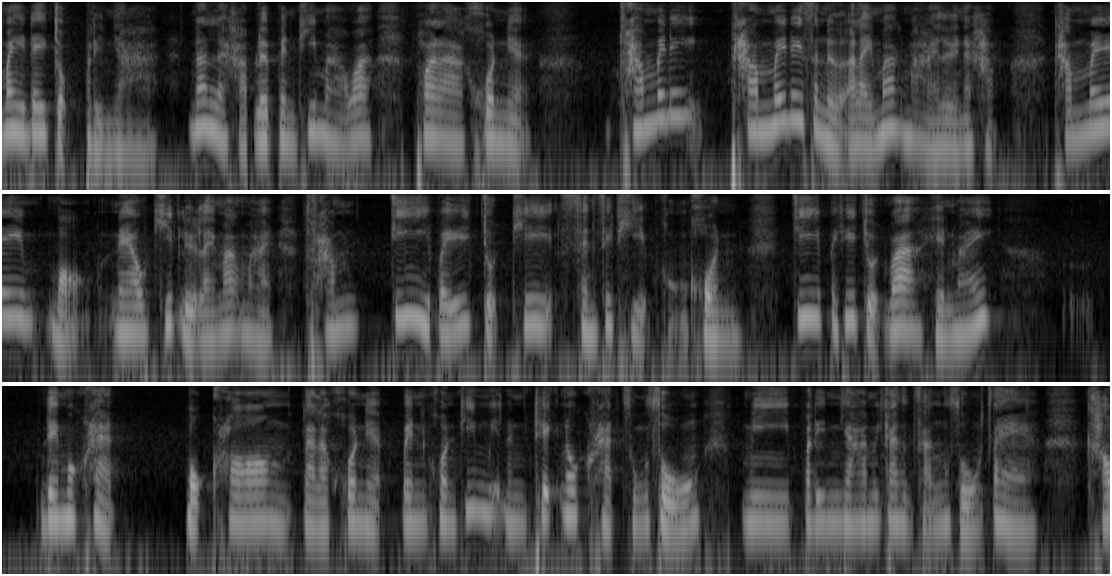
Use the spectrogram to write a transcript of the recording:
ไม่ได้จบปริญญา นั่นแหละครับ เลยเป็นที่มาว่าพอเวลาคนเนี่ยทรัมป์ไม่ได้ทรัมป์ไม่ได้เสนออะไรมากมายเลยนะครับทรัมป์ไม่ได้บอกแนวคิดหรืออะไรมากมายทรัมป์จี้ไปที่จุดที่ sensitive ของคน จี้ไปที่จุดว่าเห็นไหมเดโมแครตปกครองแต่ละคนเนี่ยเป็นคนที่มี technocrat สูง ๆ มีปริญญา มีการศึกษาสูง แต่เขา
